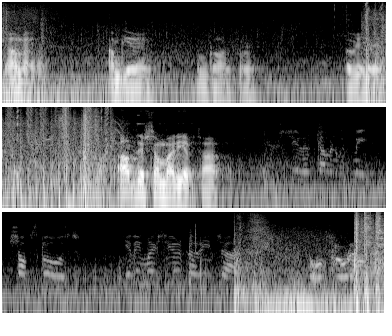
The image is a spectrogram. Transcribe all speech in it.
Dumbass. I'm getting. I'm going for over here. Oh, there's somebody up top. Sheila's coming with me. Shop's closed. Giving my shield a recharge. Don't slow down now.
